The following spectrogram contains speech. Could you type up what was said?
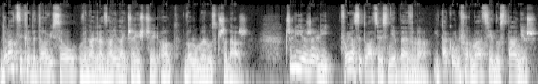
Doradcy kredytowi są wynagradzani najczęściej od wolumenu sprzedaży. Czyli jeżeli Twoja sytuacja jest niepewna i taką informację dostaniesz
